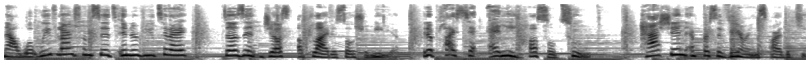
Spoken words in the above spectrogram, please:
Now, what we've learned from Sid's interview today doesn't just apply to social media. It applies to any hustle too. Passion and perseverance are the key.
